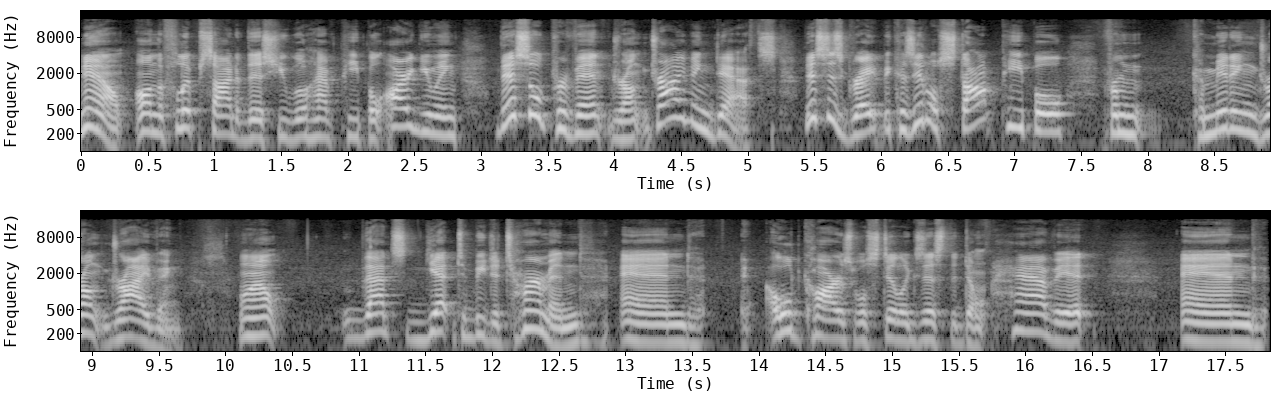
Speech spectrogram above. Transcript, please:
Now, on the flip side of this, you will have people arguing this will prevent drunk driving deaths. This is great because it'll stop people from committing drunk driving. Well, that's yet to be determined, and old cars will still exist that don't have it. And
